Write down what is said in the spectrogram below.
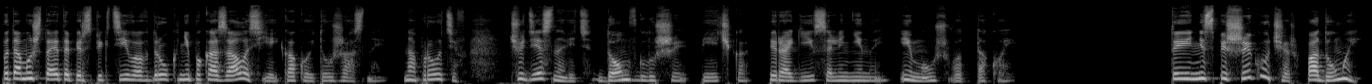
потому что эта перспектива вдруг не показалась ей какой-то ужасной. Напротив, чудесно ведь дом в глуши, печка, пироги с олениной и муж вот такой. «Ты не спеши, кучер, подумай.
